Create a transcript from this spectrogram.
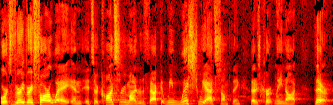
or it's very, very far away. And it's a constant reminder of the fact that we wish we had something that is currently not there.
